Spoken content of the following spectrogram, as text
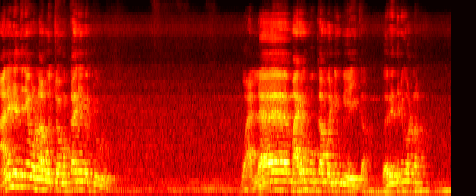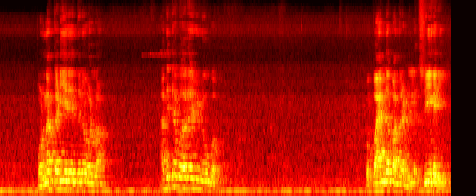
ആനേനെ എന്തിനെ കൊള്ളാമോ ചുമക്കാനേ പറ്റുള്ളൂ. വല്ല മരം പൂക്കാൻ വേണ്ടി ഉപയോഗിക്കാം. വേറെ എന്തിനു കൊള്ളാം? പൊണ്ണത്തടിയനെ എന്തിനു കൊള്ളാം? അതിന്റെ വേറെ ഒരു രൂപം. ഇപ്പം പതിനൊന്ന് പന്ത്രണ്ടിൽ ശ്രീഹരി.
